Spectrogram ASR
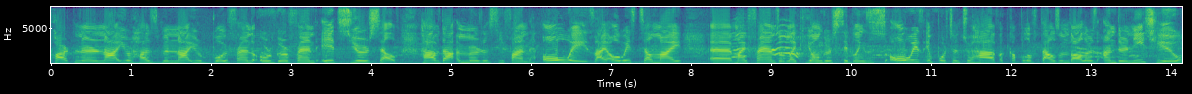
partner not your husband not your boyfriend or girlfriend it's yourself. Have that emergency fund. Always i always tell my uh, my friends or like younger siblings it's always important to have a couple of thousand dollars underneath you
